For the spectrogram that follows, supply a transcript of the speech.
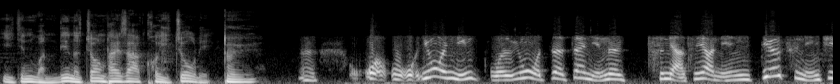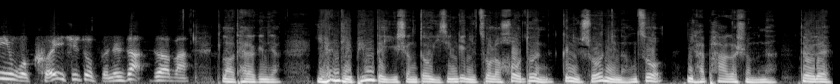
已经稳定的状态下可以做的。对，嗯，我我我，因为您我因为我在在您那吃两次药，您第二次您建议我可以去做白内障，知道吧？老太太跟你讲，眼底病的医生都已经给你做了后盾，跟你说你能做，你还怕个什么呢？对不对？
